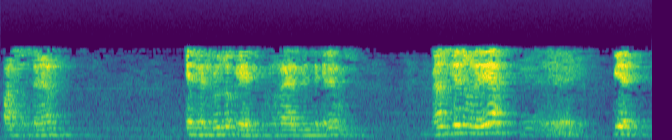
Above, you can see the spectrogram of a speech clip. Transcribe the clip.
para sostener ese fruto que realmente queremos. ¿Me van haciendo una idea? Bien.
